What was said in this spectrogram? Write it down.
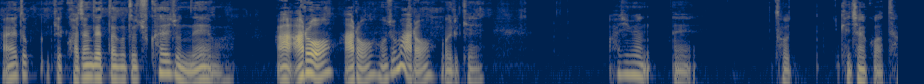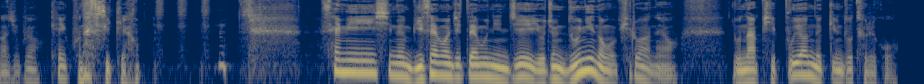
아이 또 이렇게 과장됐다고 또 축하해줬네. 뭐. 아 알어 알어 어, 좀 알어 뭐 이렇게 하시면 네, 더 괜찮을 것 같아가지고요 케이크 보내드릴게요. 세미 씨는 미세먼지 때문인지 요즘 눈이 너무 필요하네요. 눈앞이 뿌연 느낌도 들고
